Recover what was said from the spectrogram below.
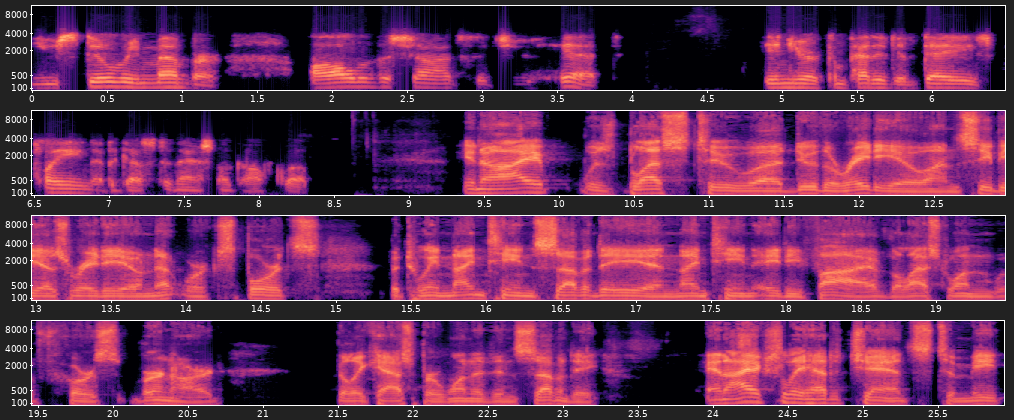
you still remember all of the shots that you hit in your competitive days playing at Augusta National Golf Club. You know, I was blessed to uh, do the radio on CBS Radio Network Sports between 1970 and 1985. The last one, of course, Bernhard. Billy Casper won it in 70. And I actually had a chance to meet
